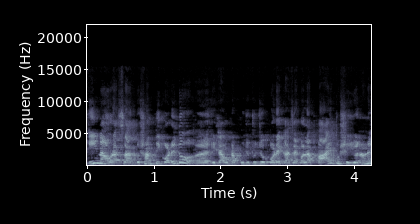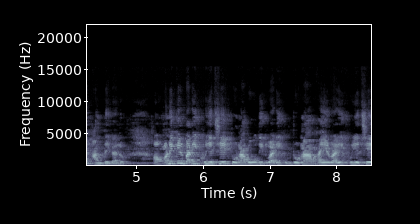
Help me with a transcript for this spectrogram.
কি? না, ওরা শ্রাদ্ধ শান্তি করে তো এটা ওটা পুজো টুজো করে কাঁচাকলা পায়, তো সেই জন্য আনতে গেল। অনেকের বাড়ি খুঁজেছে, টোনা বৌদির বাড়ি, টোনা ভাইয়ের বাড়ি খুঁজেছে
